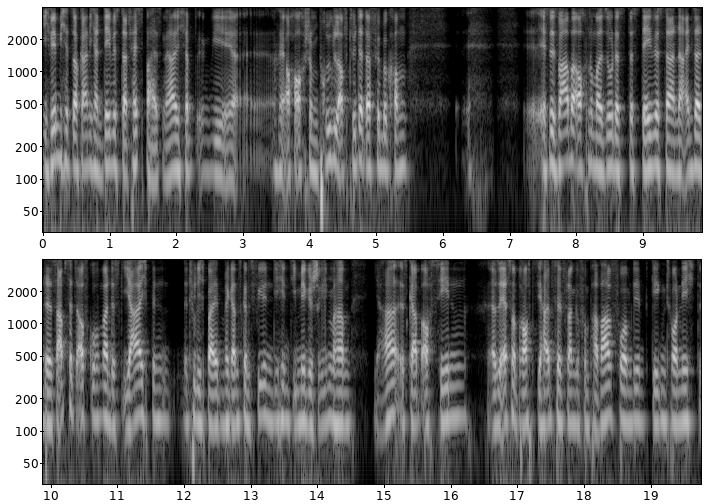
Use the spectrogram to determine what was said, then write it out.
ich will mich jetzt auch gar nicht an Davis da festbeißen. Ja. Ich habe irgendwie äh, auch, auch schon Prügel auf Twitter dafür bekommen. Es war aber auch nun mal so, dass, dass Davis da an der einen Seite das Absatz aufgehoben hat. Das, ja, ich bin natürlich bei, bei ganz, ganz vielen, die, die mir geschrieben haben, ja, es gab auch Szenen, also erstmal braucht es die Halbfeldflanke von Pavard vor dem Gegentor nicht.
